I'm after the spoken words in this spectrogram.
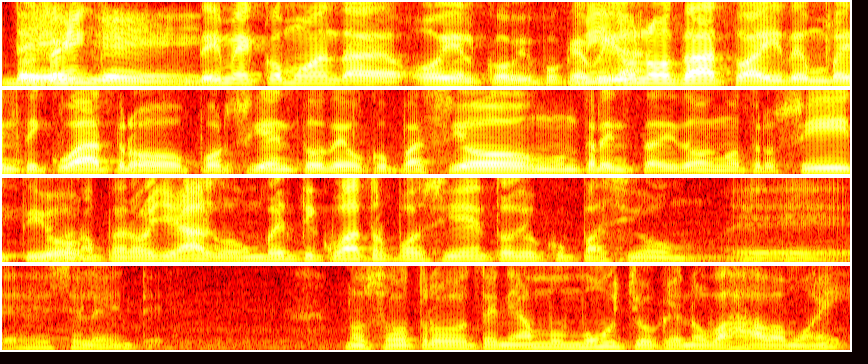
Dengue. Dime cómo anda hoy el COVID, porque vi unos datos ahí de un 24% de ocupación, un 32% en otro sitio. Bueno, pero oye algo, un 24% de ocupación eh, eh, es excelente. Nosotros teníamos mucho que no bajábamos ahí.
